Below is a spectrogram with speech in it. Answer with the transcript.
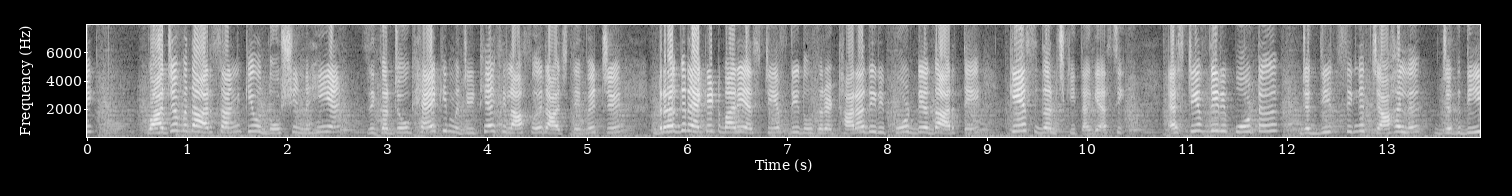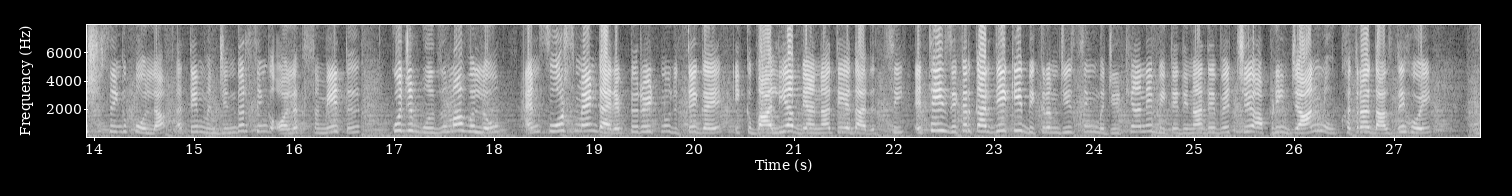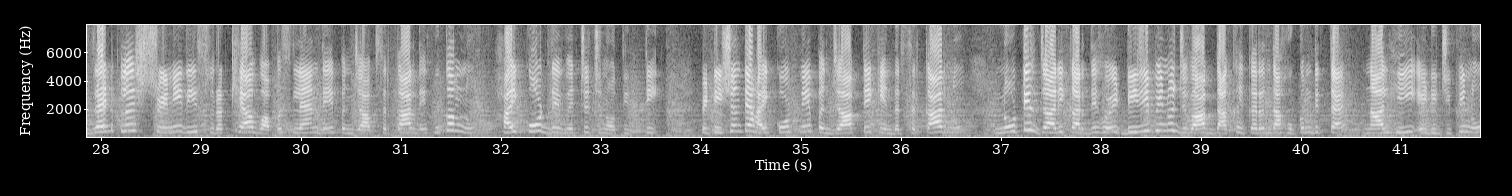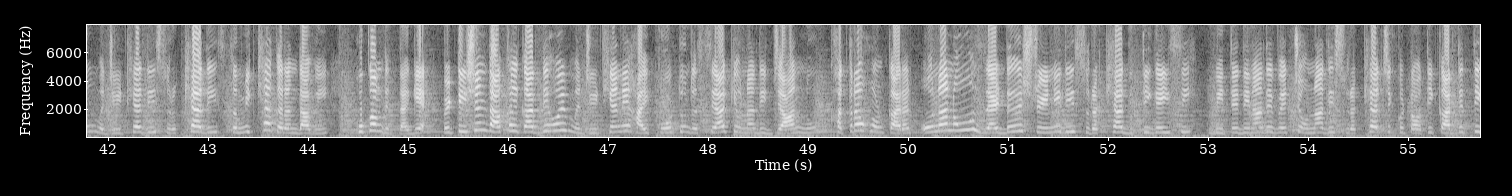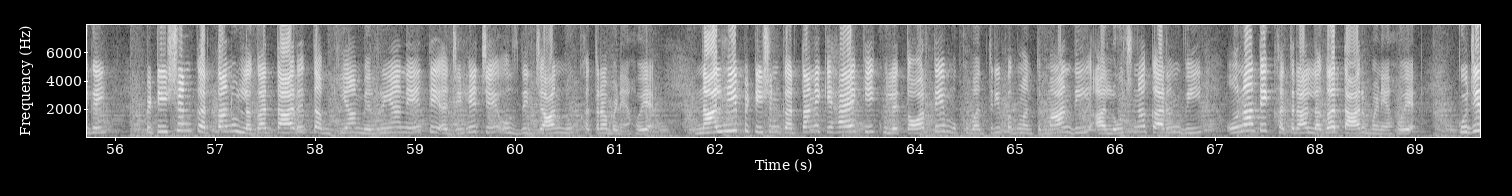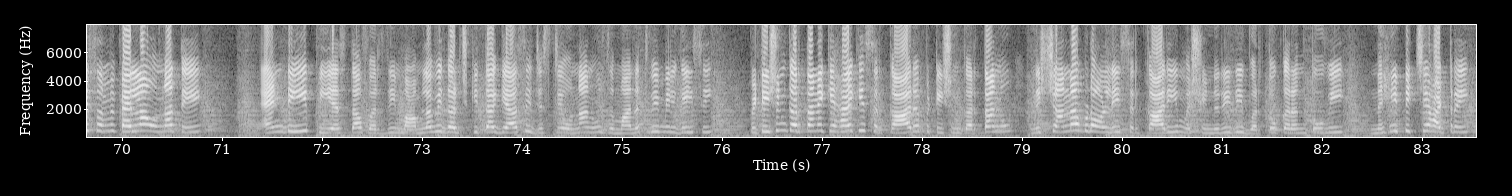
ਵਾਜਬ ਆਧਾਰ ਸਨ ਕਿ ਉਹ ਦੋਸ਼ੀ ਨਹੀਂ ਹੈ। ਜ਼ਿਕਰਯੋਗ ਹੈ ਕਿ ਮਜੀਠੀਆ ਖਿਲਾਫ ਰਾਜ ਦੇ ਵਿੱਚ ਡਰੱਗ ਰੈਕੇਟ ਬਾਰੇ ਐਸਟੀਐਫ ਦੀ 2018 ਦੀ ਰਿਪੋਰਟ ਦੇ ਆਧਾਰ ਤੇ ਕੇਸ ਦਰਜ ਕੀਤਾ ਗਿਆ ਸੀ। ਐਸਟੀਐਫ ਦੀ ਰਿਪੋਰਟ, ਜਗਜੀਤ ਸਿੰਘ ਚਾਹਲ, ਜਗਦੀਸ਼ ਸਿੰਘ ਭੋਲਾ ਅਤੇ ਮਨਜਿੰਦਰ ਸਿੰਘ ਔਲਖ ਸਮੇਤ ਕੁਝ ਮੁਲਜ਼ਮਾਂ ਵੱਲੋਂ ਐਨਫੋਰਸਮੈਂਟ ਡਾਇਰੈਕਟੋਰੇਟ ਨੂੰ ਦਿੱਤੇ ਗਏ ਇਕਬਾਲੀਆ ਬਿਆਨਾਂ ਤੇ ਆਧਾਰਿਤ ਸੀ। ਇੱਥੇ ਹੀ ਜ਼ਿਕਰ ਕਰ ਦਈਏ ਕਿ ਬਿਕਰਮਜੀਤ ਸਿੰਘ ਮਜੀਠੀਆ ਨੇ ਬੀਤੇ ਦਿਨਾਂ ਦੇ ਵਿੱਚ ਆਪਣੀ ਜਾਨ ਨੂੰ ਖਤਰਾ ਦੱਸਦੇ ਹੋਏ Z+ ਸ਼੍ਰੇਣੀ ਦੀ ਸੁਰੱਖਿਆ ਵਾਪਸ ਲੈਣ ਦੇ ਪੰਜਾਬ ਸਰਕਾਰ ਦੇ ਹੁਕਮ ਨੂੰ ਹਾਈ ਕੋਰਟ ਦੇ ਵਿੱਚ ਚੁਣੌਤੀ ਦਿੱਤੀ। ਪਟੀਸ਼ਨ ਤੇ ਹਾਈ ਕੋਰਟ ਨੇ ਪੰਜਾਬ ਤੇ ਕੇਂਦਰ ਸਰਕਾਰ ਨੂੰ ਨੋਟਿਸ ਜਾਰੀ ਕਰਦੇ ਹੋਏ ਡੀਜੀਪੀ ਨੂੰ ਜਵਾਬ ਦਾਖਲ ਕਰਨ ਦਾ ਹੁਕਮ ਦਿੱਤਾ ਹੈ। ਨਾਲ ਹੀ ਏਡੀਜੀਪੀ ਨੂੰ ਮਜੀਠੀਆ ਦੀ ਸੁਰੱਖਿਆ ਦੀ ਸਮੀਖਿਆ ਕਰਨ ਦਾ ਵੀ ਹੁਕਮ ਦਿੱਤਾ ਗਿਆ ਪਟੀਸ਼ਨ ਦਾਖਲ ਕਰਦੇ ਹੋਏ ਮਜੀਠੀਆ ਨੇ ਹਾਈ ਕੋਰਟ ਨੂੰ ਦੱਸਿਆ ਕਿ ਉਹਨਾਂ ਦੀ ਜਾਨ ਨੂੰ ਖਤਰਾ ਹੋਣ ਕਾਰਨ ਉਹਨਾਂ ਨੂੰ Z ਸ਼੍ਰੇਣੀ ਦੀ ਸੁਰੱਖਿਆ ਦਿੱਤੀ ਗਈ ਸੀ। ਬੀਤੇ ਦਿਨਾਂ ਦੇ ਵਿੱਚ ਉਹਨਾਂ ਦੀ ਸੁਰੱਖਿਆ 'ਚ ਕਟੌਤੀ ਕਰ ਦਿੱਤੀ ਗਈ। ਪਟੀਸ਼ਨ ਕਰਤਾ ਨੂੰ ਲਗਾਤਾਰ ਧਮਕੀਆਂ ਮਿਲ ਰਹੀਆਂ ਨੇ ਤੇ ਅਜਿਹੇ 'ਚ ਉਸ ਦੀ ਜਾਨ ਨੂੰ ਖਤਰਾ ਬਣਿਆ ਹੋਇਆ ਹੈ। ਨਾਲ ਹੀ ਪਟੀਸ਼ਨ ਕਰਤਾ ਨੇ ਕਿਹਾ ਹੈ ਕਿ ਖੁੱਲੇ ਤੌਰ ਤੇ ਮੁੱਖ ਮੰਤਰੀ ਭਗਵੰਤ ਮਾਨ ਦੀ ਆਲੋਚਨਾ ਕਾਰਨ ਵੀ ਉਹਨਾਂ ਤੇ ਖਤਰਾ ਲਗਾਤਾਰ ਬਣਿਆ ਹੋਇਆ ਹੈ। ਕੁਝ ਹੀ ਸਮੇਂ ਪਹਿਲਾਂ ਉਹਨਾਂ ਤੇ ਐਨਡੀਪੀਐਸ ਦਾ ਫਰਜ਼ੀ ਮਾਮਲਾ ਵੀ ਦਰਜ ਕੀਤਾ ਗਿਆ ਸੀ, ਜਿਸ ਤੇ ਉਹਨਾਂ ਨੂੰ ਜ਼ਮਾਨਤ ਵੀ ਮਿਲ ਗਈ ਸੀ। ਪਟੀਸ਼ਨ ਕਰਤਾ ਨੇ ਕਿਹਾ ਹੈ ਕਿ ਸਰਕਾਰ ਪਟੀਸ਼ਨ ਕਰਤਾ ਨੂੰ ਨਿਸ਼ਾਨਾ ਬਣਾਉਣ ਲਈ ਸਰਕਾਰੀ ਮਸ਼ੀਨਰੀ ਦੀ ਵਰਤੋਂ ਕਰਨ ਤੋਂ ਵੀ ਨਹੀਂ ਪਿੱਛੇ ਹਟ ਰਹੀ।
